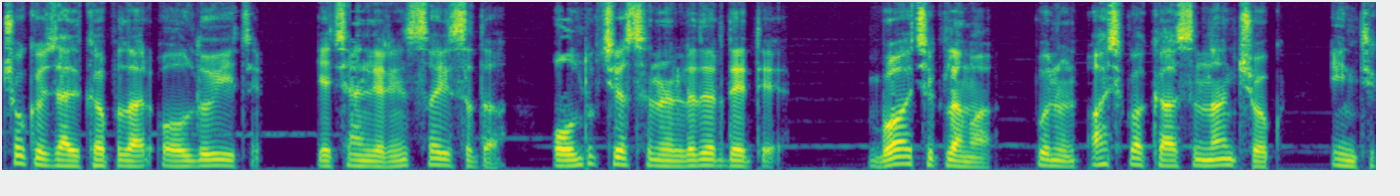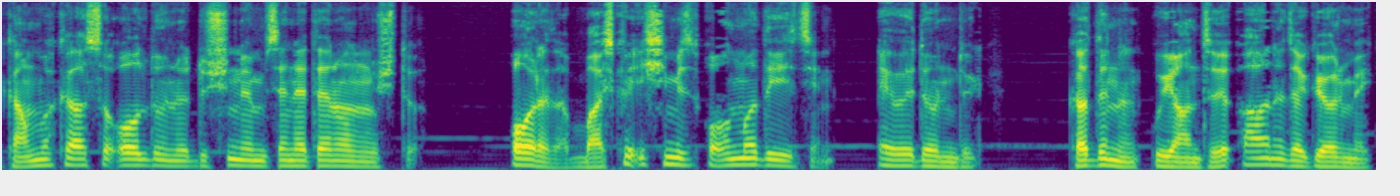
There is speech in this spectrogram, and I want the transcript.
çok özel kapılar olduğu için geçenlerin sayısı da oldukça sınırlıdır dedi. Bu açıklama bunun aşk vakasından çok intikam vakası olduğunu düşünmemize neden olmuştu. Orada başka işimiz olmadığı için eve döndük. Kadının uyandığı anı da görmek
